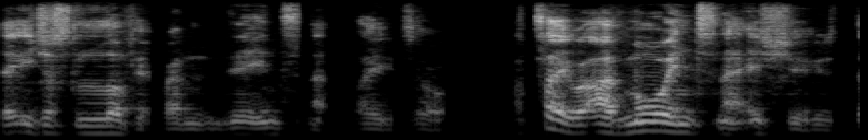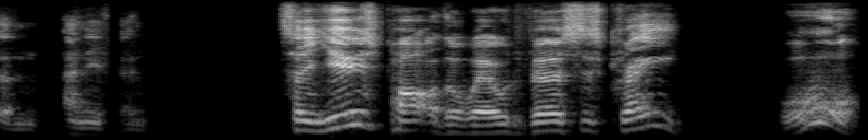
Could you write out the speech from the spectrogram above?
Don't you just love it when the internet plays up? I'll tell you what, I have more internet issues than anything. So use part of the world versus Craig. Oh,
